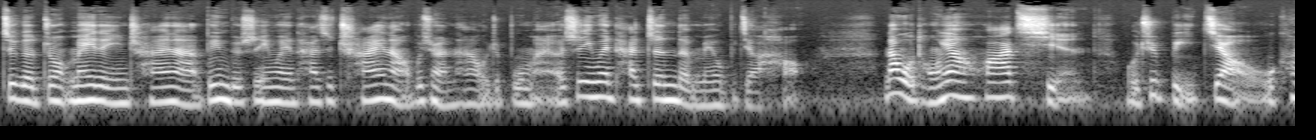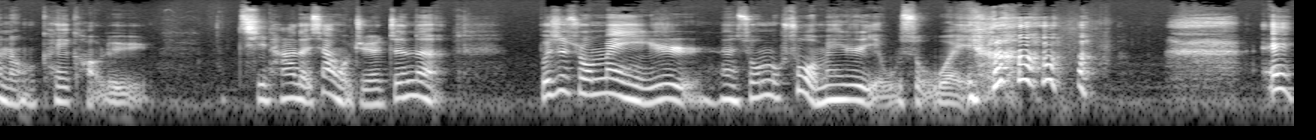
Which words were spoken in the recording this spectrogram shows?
这个中 Made in China，并不是因为它是 China，我不喜欢它我就不买，而是因为它真的没有比较好。那我同样花钱，我去比较，我可能可以考虑其他的。像我觉得真的不是说媚日，那说说我媚日也无所谓。哎，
